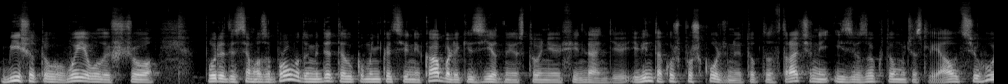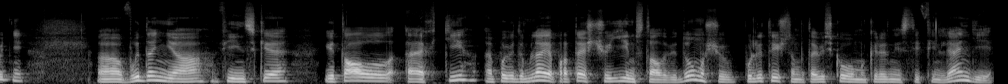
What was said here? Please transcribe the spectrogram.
Більше того, виявили, що поряд із цим газопроводом йде телекомунікаційний кабель, який з'єднує Естонію і Фінляндію, і він також пошкоджений, тобто втрачений і зв'язок в тому числі. А от сьогодні видання фінське. Італ Ехті повідомляє про те, що їм стало відомо, що в політичному та військовому керівництві Фінляндії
